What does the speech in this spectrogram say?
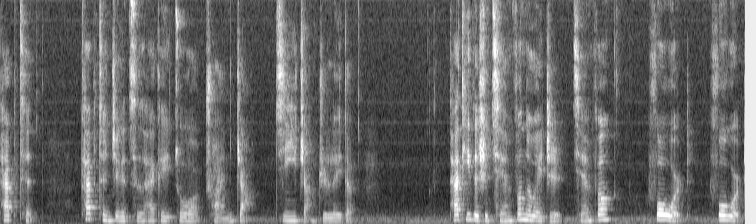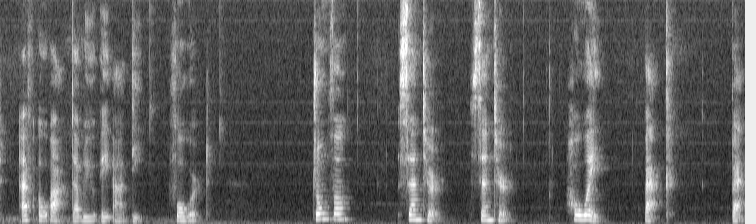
Captain，Captain 这个词还可以做船长、机长之类的。他踢的是前锋的位置，前锋，Forward，Forward。F O R W A R D，forward。中锋，center，center。后卫，back，back。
